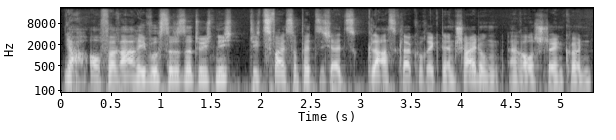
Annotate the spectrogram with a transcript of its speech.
ja, auch Ferrari wusste das natürlich nicht. Die Zwei-Stop hätte sich als glasklar korrekte Entscheidung herausstellen können.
